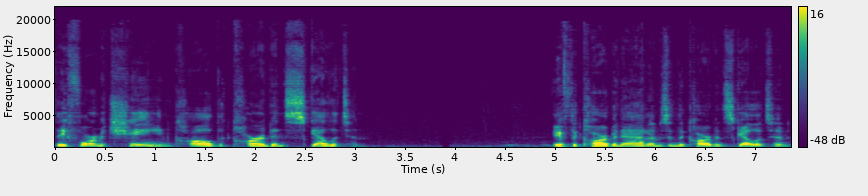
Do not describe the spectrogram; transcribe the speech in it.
they form a chain called the carbon skeleton. If the carbon atoms in the carbon skeleton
